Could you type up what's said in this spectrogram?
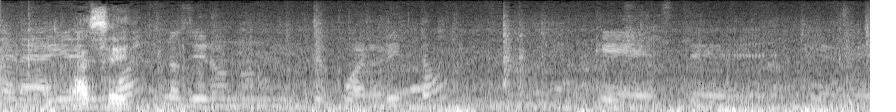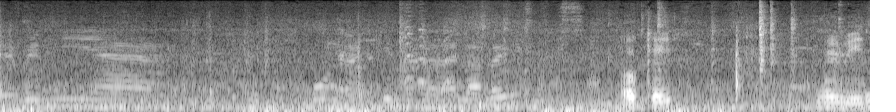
para ir Ah, al sí. nos dieron un recuerdito que, este, que venía una una de las revistas. Ok. Muy bien.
